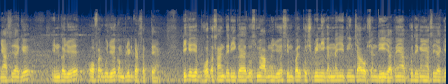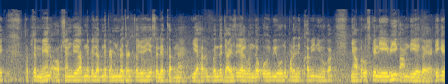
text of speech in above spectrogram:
यहाँ से जाके इनका जो है ऑफ़र को जो है कंप्लीट कर सकते हैं। ठीक है, ये बहुत आसान तरीका है। तो उसमें आपने जो है सिंपल कुछ भी नहीं करना है। ये तीन चार ऑप्शन दिए जाते हैं। आपको देखें यहाँ से जाके सबसे मेन ऑप्शन जो है, आपने पहले अपने पेमेंट मेथड का जो है, ये सेलेक्ट करना है। ये हर बंदा, ज़ाहिर से ज़ाहिर बंदा कोई भी हो जो पढ़ा लिखा भी नहीं होगा, यहाँ पर उसके लिए भी काम दिया गया है। ठीक है,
